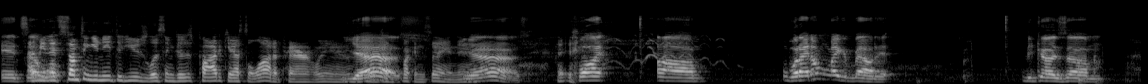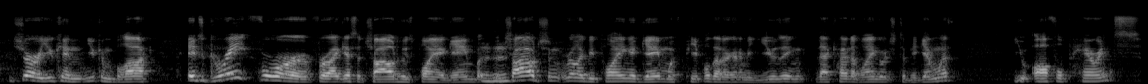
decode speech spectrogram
It's I mean, it's something you need to use listening to this podcast a lot, apparently. Yes. fucking saying. Yeah. Yes. But um, what I don't like about it, because um, sure you can you can block. It's great for for I guess a child who's playing a game, but Mm-hmm. the child shouldn't really be playing a game with people that are going to be using that kind of language to begin with. You awful parents.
